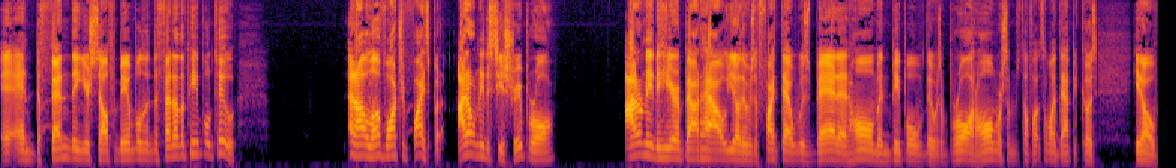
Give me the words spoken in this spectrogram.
and, defending yourself and being able to defend other people too. And I love watching fights, but I don't need to see a street brawl. I don't need to hear about how you know there was a fight that was bad at home and people there was a brawl at home or some stuff something like that because you know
